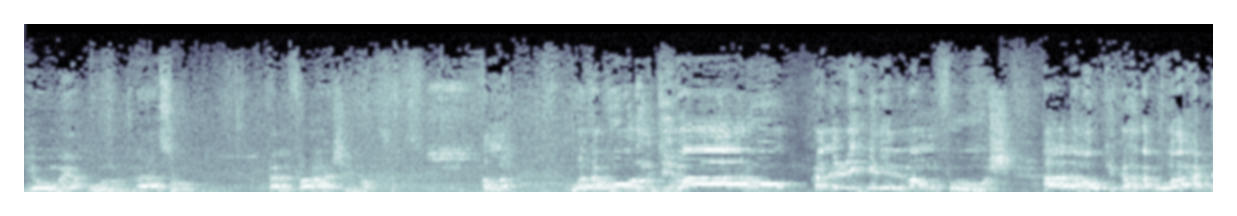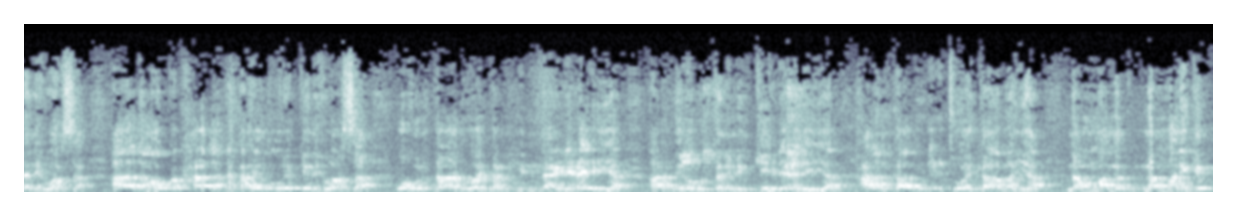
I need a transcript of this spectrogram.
يوم يكون الناس كالفراش المرفوع الله. وتكون الجبال كالعهن المنفوش. آدم أو كه دعوة حد نهورسا. آدم أو حالتك يدورك نهورسا. وهو التادو يتمهن العليا أرضي بقتن من كيه العليا على الكادو دعت ويتاميا. نمر نمرك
